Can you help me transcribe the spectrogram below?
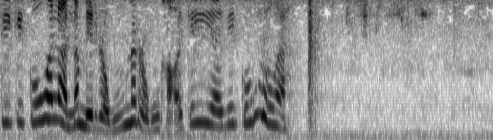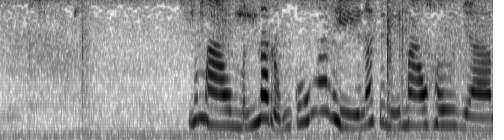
cái cái cuốn đó là nó bị rụng, nó rụng khỏi cái cái cuốn luôn à. Nó mau, mình, nó rụng cuốn thì nó sẽ bị mau hư và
